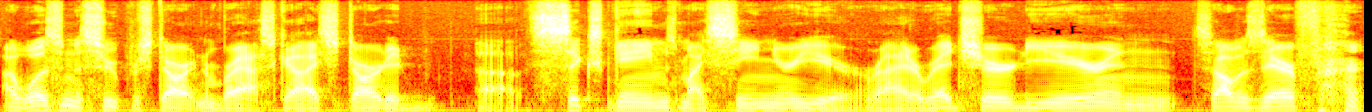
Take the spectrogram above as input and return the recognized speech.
I wasn't a superstar at Nebraska. I started uh, six games my senior year, right? A redshirt year, and so I was there for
